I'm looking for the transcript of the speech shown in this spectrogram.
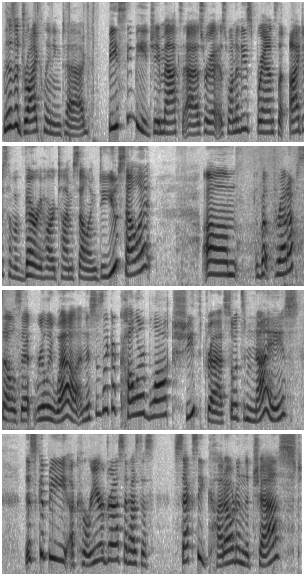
This is a dry cleaning tag. BCBG Max Azria is one of these brands that I just have a very hard time selling. Do you sell it? Um, but thredUP sells it really well. And this is like a color block sheath dress, so it's nice. This could be a career dress that has this sexy cutout in the chest.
